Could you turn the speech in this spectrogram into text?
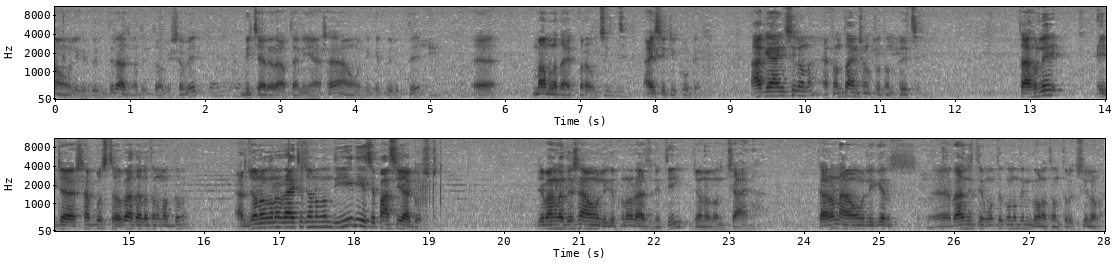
আওয়ামী লীগের বিরুদ্ধে রাজনৈতিক দল হিসাবে বিচারের আওতায় নিয়ে আসা আওয়ামী লীগের বিরুদ্ধে মামলা দায়ের করা উচিত, আইসিটি কোর্টে। আগে আইন ছিল না, এখন তো আইন সংশোধন হয়েছে। তাহলে এটা সাব্যস্ত হবে আদালতের মাধ্যমে। আর জনগণের রায় তো জনগণ দিয়েই দিয়েছে পাঁচই আগস্ট। যে বাংলাদেশে আওয়ামী লীগের কোনো রাজনীতি জনগণ চায় না। কারণ আওয়ামী লীগের রাজনীতির মধ্যে কোনোদিন গণতন্ত্র ছিল না।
